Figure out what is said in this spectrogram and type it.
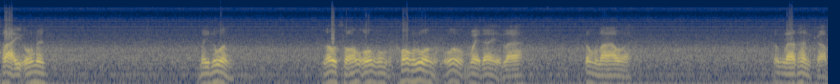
พระอีกองค์หนึ่งไม่ร่วง เราสององค์ท้องร่วง โอ้ ไม่ได้ลา ต้องลาวอะ ต้องลาท่านกลับ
